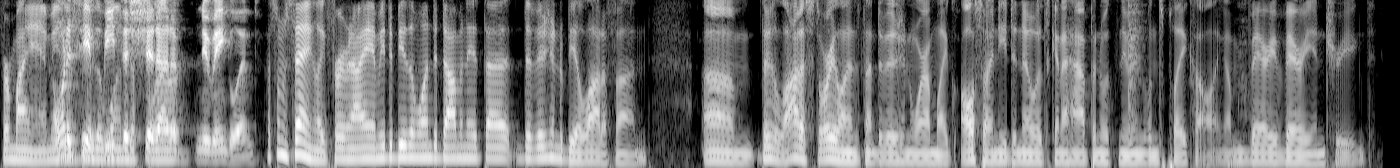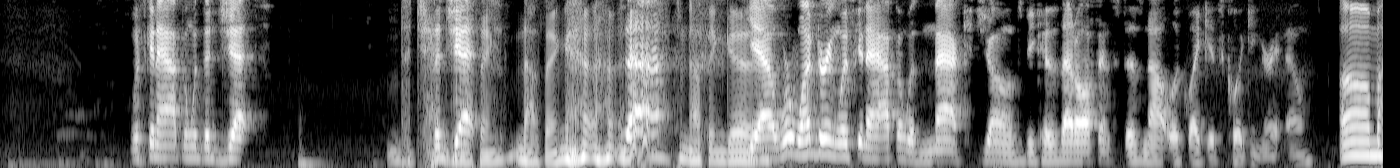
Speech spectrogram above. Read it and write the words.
for Miami. I want to see him beat the shit out of New England. That's what I'm saying. Like for Miami to be the one to dominate that division would be a lot of fun. Um, there's a lot of storylines in that division where I'm like, also I need to know what's going to happen with New England's play calling. I'm very very intrigued. What's going to happen with the Jets? The, Jet, The Jets. Nothing. Nothing. nothing good. Yeah, we're wondering what's going to happen with Mac Jones because that offense does not look like it's clicking right now. Um,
